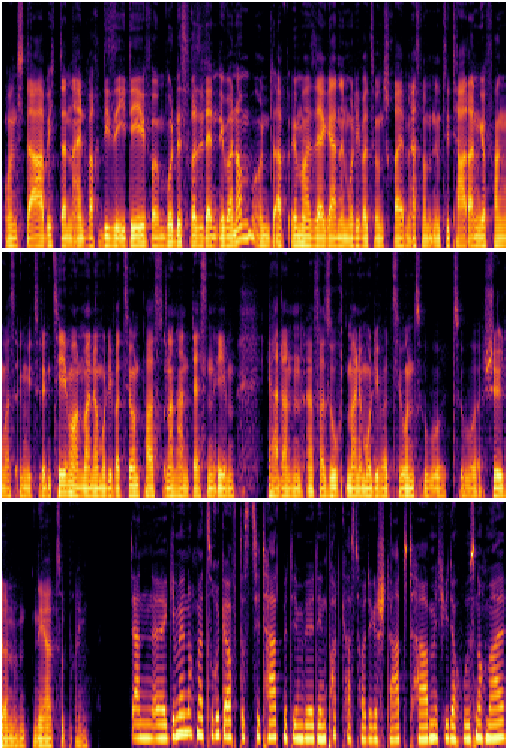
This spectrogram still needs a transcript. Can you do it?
Und da habe ich dann einfach diese Idee vom Bundespräsidenten übernommen und habe immer sehr gerne ein Motivationsschreiben erstmal mit einem Zitat angefangen, was irgendwie zu dem Thema und meiner Motivation passt und anhand dessen eben ja dann äh, versucht, meine Motivation zu, zu schildern und näher zu bringen. Dann äh, gehen wir nochmal zurück auf das Zitat, mit dem wir den Podcast heute gestartet haben. Ich wiederhole es nochmal.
